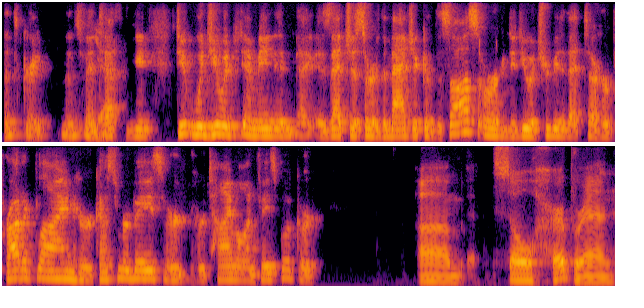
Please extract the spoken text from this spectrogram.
That's great. That's fantastic. Would you, do, would you? I mean, is that just sort of the magic of the sauce, or did you attribute that to her product line, her customer base, her her time on Facebook, or? Um, so her brand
